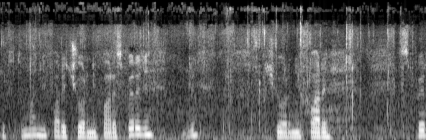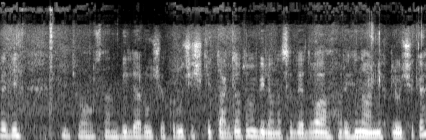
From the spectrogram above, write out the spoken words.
Протитуманні фари, чорні фари спереді. Чорні фари спереді. Зверніть увагу, стан біля ручок, ручечки. Так, до автомобіля у нас іде два оригінальних ключика.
